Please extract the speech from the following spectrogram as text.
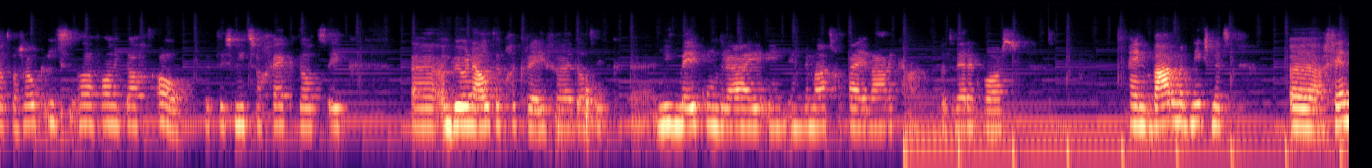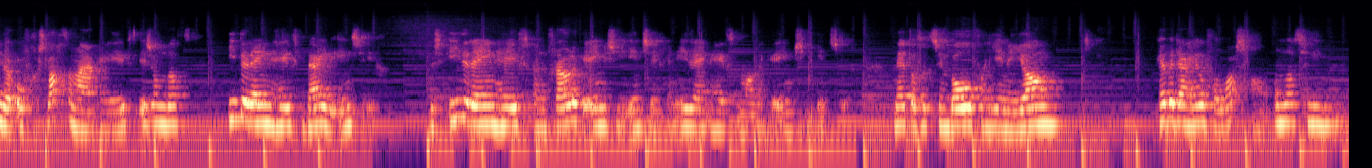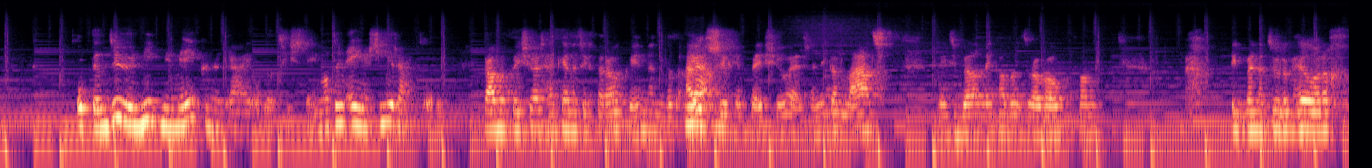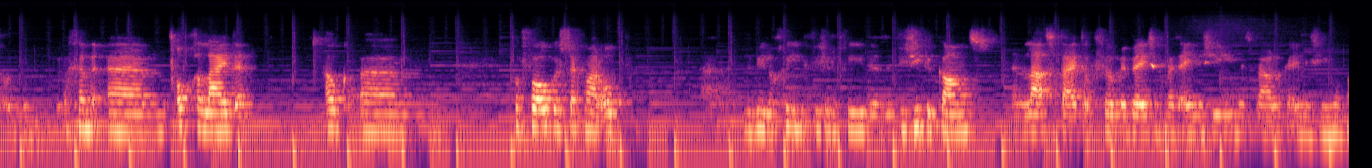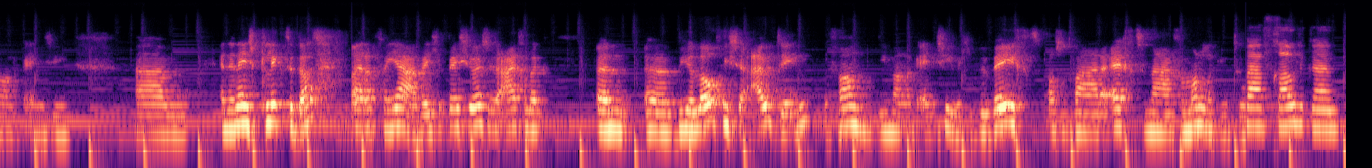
Dat was ook iets waarvan ik dacht, oh, het is niet zo gek dat ik uh, een burn-out heb gekregen. Dat ik uh, niet mee kon draaien in, in de maatschappij waar ik aan het werk was. En waarom het niks met uh, gender of geslacht te maken heeft, is omdat iedereen heeft beide in zich. Dus iedereen heeft een vrouwelijke energie in zich en iedereen heeft een mannelijke energie in zich. Net als het symbool van yin en yang, hebben daar heel veel last van. Omdat ze niet, op den duur niet meer mee kunnen draaien op dat systeem. Want hun energie raakt op. Vrouwen met PCOS herkennen zich daar ook in. En dat uit zich in PCOS. En ik had laatst, Isabel en ik hadden het er ook over van... Ik ben natuurlijk heel erg uh, opgeleid en ook um, gefocust zeg maar, op uh, de biologie, fysiologie, de, de, fysieke kant. En de laatste tijd ook veel meer bezig met energie, met vrouwelijke energie, met mannelijke energie. Um, en ineens klikte dat erg van ja, weet je, PCOS is eigenlijk een uh, biologische uiting van die mannelijke energie. Want je beweegt als het ware echt naar vermannelijking toe. Qua vrouwelijke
